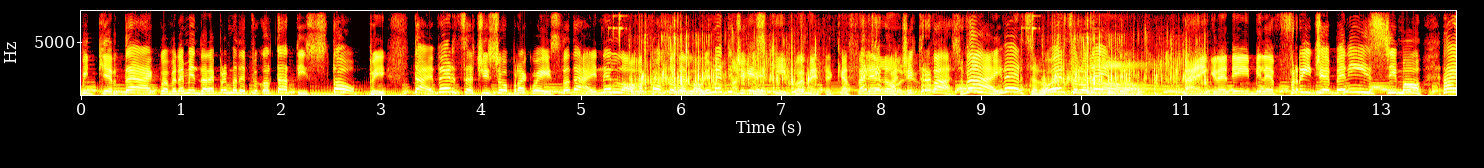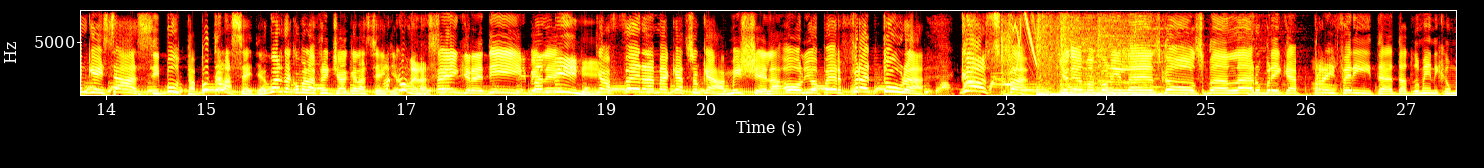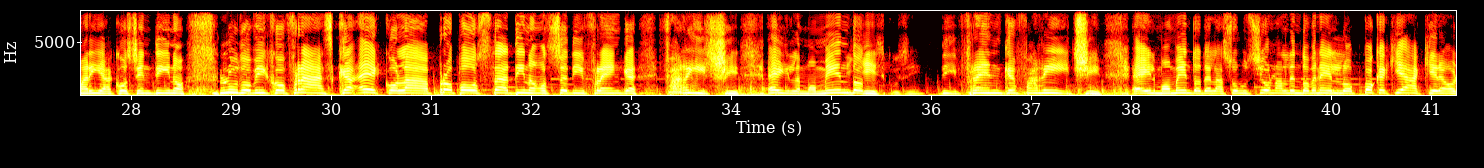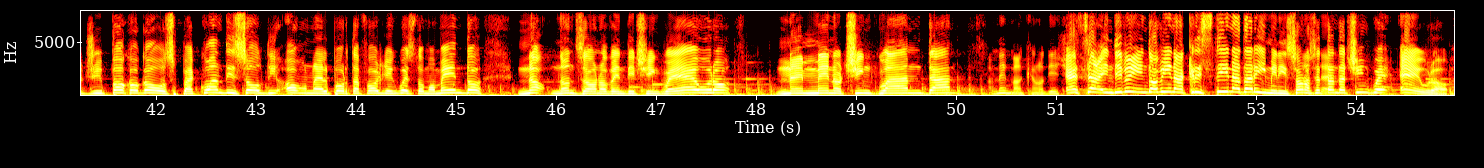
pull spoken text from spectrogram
bicchiere d'acqua, veramente alle prime difficoltà ti stoppi. Dai, versaci sopra questo, dai, nell'olio, al posto dell'olio, Ma mettici che questo. schifo, e mette il caffè E che nell'olio. Il travaso, vai, versalo, versalo dentro. Ma è incredibile, frigge benissimo. Anche i sassi, butta, butta la sedia. Guarda come la frigge anche la sedia. Ma come la sedia? È incredibile. I bambini. Caffè Namakatsuka, miscela, olio per frattura. Gosp! Chiudiamo con il eh, Gosp, la rubrica preferita da Domenico Maria Cosentino, Ludovico Frasca. Ecco la proposta di nozze di Frank Farici. È il momento Chi, scusi? di Frank Farici. È il momento della soluzione all'indovinello. Poche chiacchiere oggi, poco gosp. Quanti soldi ho nel portafoglio in questo momento? No, non sono 25 euro, nemmeno 50. A me mancano 10 E sai, indivi- indovina Cristina da Rimini, sono Quant'è? 75 euro.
